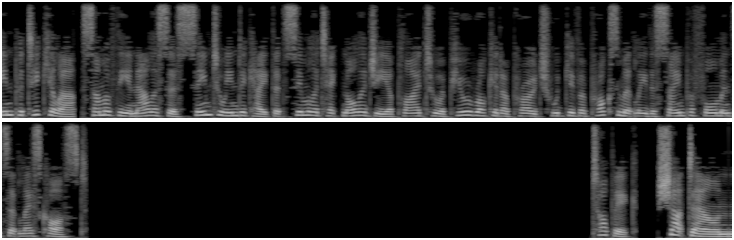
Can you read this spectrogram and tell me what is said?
In particular, some of the analysis seemed to indicate that similar technology applied to a pure rocket approach would give approximately the same performance at less cost. Shutdown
